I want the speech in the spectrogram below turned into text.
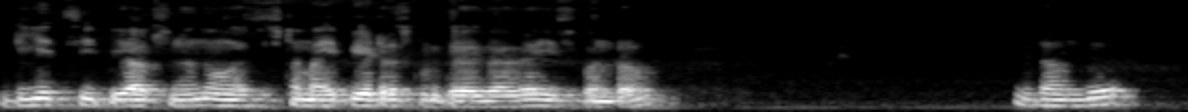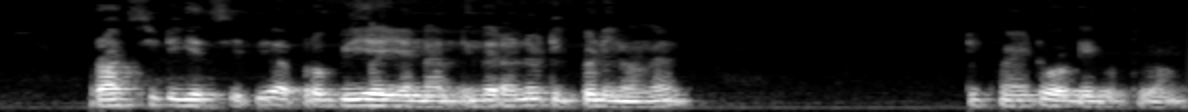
டிஹெச்சிபி ஆப்ஷன் வந்து உங்கள் சிஸ்டம் ஐபி அட்ரஸ் கொடுக்குறதுக்காக யூஸ் பண்ணுறோம் இதை வந்து ப்ராக்ஸி டிஹெச்சிபி அப்புறம் பிஐஎன்எல் இந்த ரெண்டும் டிக் பண்ணிக்கோங்க. டிக் பண்ணிவிட்டு ஓகே கொடுத்துக்கோங்க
